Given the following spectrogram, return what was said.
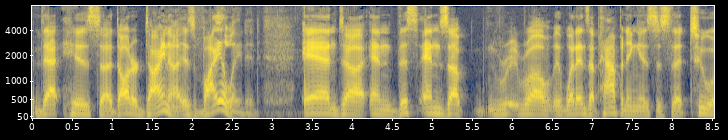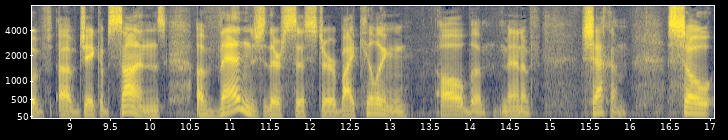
that his uh, daughter dinah is violated. And uh, and this ends up well what ends up happening is is that two of, of jacob's sons avenge their sister by killing all the men of Shechem. So,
